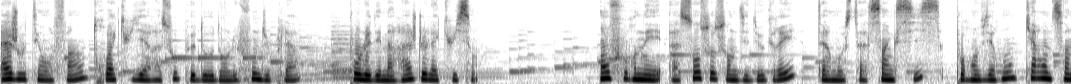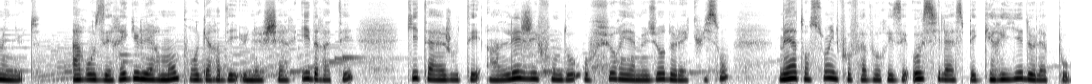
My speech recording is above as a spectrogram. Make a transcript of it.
Ajoutez enfin 3 cuillères à soupe d'eau dans le fond du plat pour le démarrage de la cuisson. Enfournez à 170 degrés, thermostat 5-6, pour environ 45 minutes. Arrosez régulièrement pour garder une chair hydratée, quitte à ajouter un léger fond d'eau au fur et à mesure de la cuisson, mais attention, il faut favoriser aussi l'aspect grillé de la peau.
